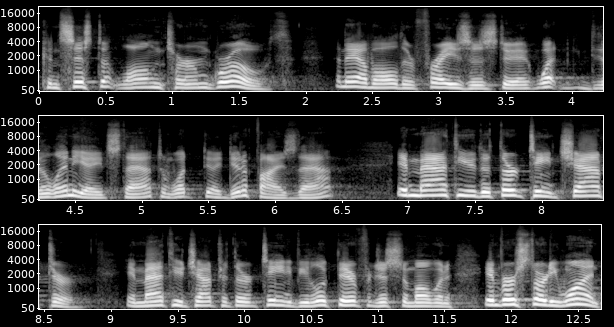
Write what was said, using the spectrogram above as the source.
consistent long term growth. And they have all their phrases to what delineates that and what identifies that. In Matthew, the 13th chapter, in Matthew chapter 13, if you look there for just a moment, in verse 31,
